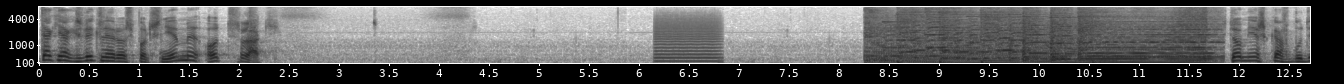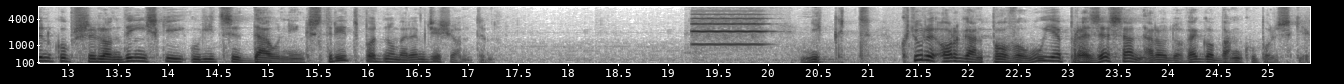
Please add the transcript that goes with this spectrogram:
Tak jak zwykle rozpoczniemy od Polaki. Kto mieszka w budynku przy londyńskiej ulicy Downing Street pod numerem 10? Nikt. Który organ powołuje prezesa Narodowego Banku Polskiego?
